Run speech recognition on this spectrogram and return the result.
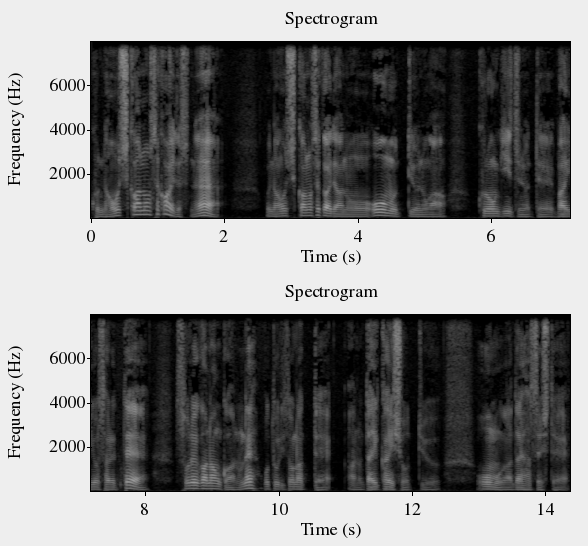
これナウシカの世界ですね。これナウシカの世界であの、オウムっていうのがクローン技術によって培養されて、それがなんかあのね、おとりとなって、あの大海嘯っていうオウムが大発生して、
